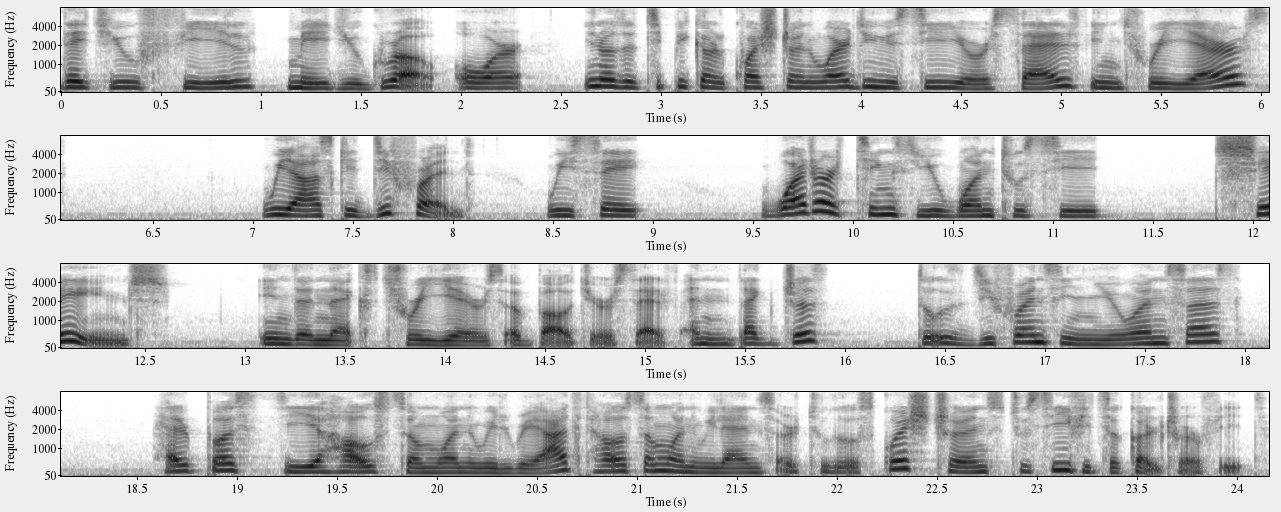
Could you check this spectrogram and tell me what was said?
that you feel made you grow? Or, you know, the typical question, where do you see yourself in three years? We ask it different. We say, what are things you want to see change in the next three years about yourself? And like just those difference in nuances help us see how someone will react, how someone will answer to those questions to see if it's a culture fit.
